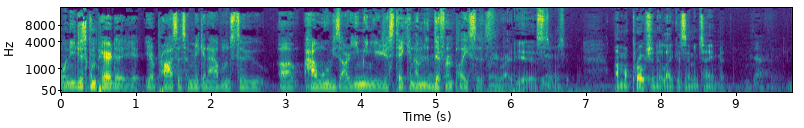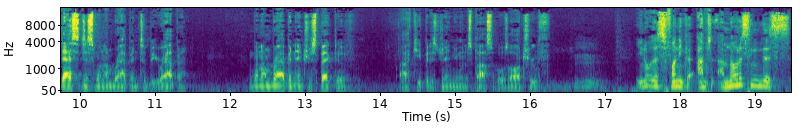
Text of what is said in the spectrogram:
when you just compare the, your process of making albums to uh, how movies are, you mean you're just taking them to different places? Right? Yeah. It's, it's- I'm approaching it like it's entertainment. That's just when I'm rapping to be rapping. When I'm rapping introspective, I keep it as genuine as possible. It's all truth. You know, it's funny. 'cause I'm I'm noticing this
